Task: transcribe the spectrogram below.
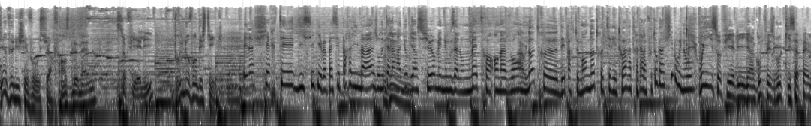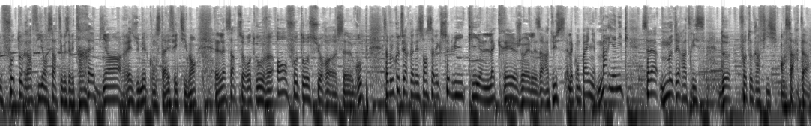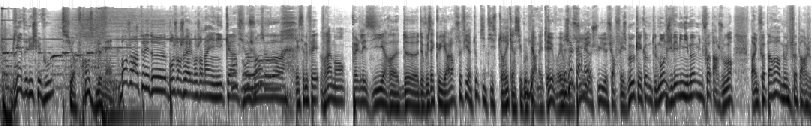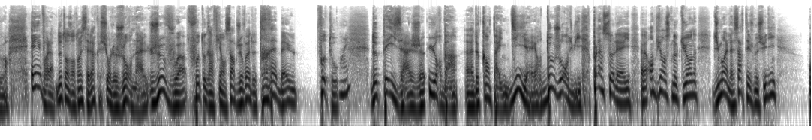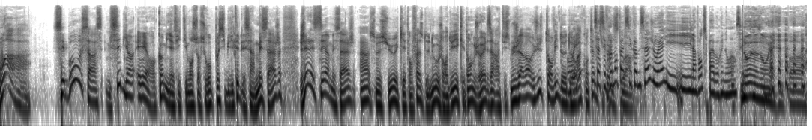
Bienvenue chez vous sur France Bleu Maine. Sophie Elie, Bruno Vandestick. Et la fierté d'ici qui va passer par l'image. On est à la radio bien sûr, mais nous allons mettre en avant Ah oui. notre euh, département, notre territoire à travers la photographie, Bruno. Oui, Sophie Elie, il y a un groupe Facebook qui s'appelle Photographie en Sarthe et vous avez très bien résumé le constat. Effectivement, la Sarthe se retrouve en photo sur euh, ce groupe. Ça vaut le coup de faire connaissance avec celui qui l'a créé, Joël Zaratus, la compagne Marianique. C'est la de Photographie en Sarthe. Bienvenue chez vous sur France Bleu Maine. Bonjour à tous les deux. Bonjour Joël, bonjour Marianique. Bonjour. Et ça nous fait vraiment plaisir de, de vous accueillir. Alors Sophie, un tout petit historique, hein, si vous le permettez. Vous voyez, Je moi le permets. Je suis sur Facebook et comme tout le monde, j'y vais minimum une fois par jour. Pas une fois par heure, mais une fois par jour. Et voilà, de temps en temps, il s'avère que sur le journal, je vois photographie en Sarthe, je vois de très belles photos Ouais. de paysages urbains, euh, de campagne d'hier, d'aujourd'hui, plein soleil, euh, ambiance nocturne, du moins de la Sarthe, et je me suis dit, waouh c'est beau ça, c'est- bien. Et alors, comme il y a effectivement sur ce groupe possibilité de laisser un message, j'ai laissé un message à ce monsieur qui est en face de nous aujourd'hui et qui est donc Joël Zaratus. J'avais juste envie de, de Oui. raconter un Ça petit s'est peu vraiment passé comme ça, Joël? Il, il invente pas, Bruno. hein, Non, non, non, il pas.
